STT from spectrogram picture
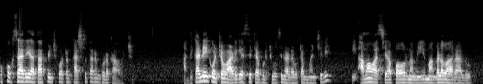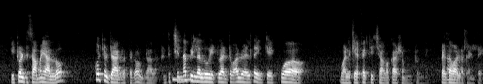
ఒక్కొక్కసారి ఆ తప్పించుకోవటం కష్టతరం కూడా కావచ్చు. అందుకని కొంచెం అడిగేసేటప్పుడు చూసి నడవటం మంచిది. ఈ అమావాస్య పౌర్ణమి మంగళవారాలు ఇటువంటి సమయాల్లో కొంచెం జాగ్రత్తగా ఉండాలి. అంటే చిన్నపిల్లలు ఇట్లాంటి వాళ్ళు వెళ్తే ఇంకా ఎక్కువ వాళ్ళకి ఎఫెక్ట్ ఇచ్చే అవకాశం ఉంటుంది. పెద్దవాళ్ళకంటే.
